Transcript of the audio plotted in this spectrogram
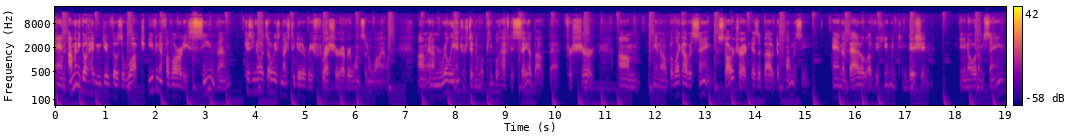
and I'm going to go ahead and give those a watch, even if I've already seen them, because you know it's always nice to get a refresher every once in a while. Um, and I'm really interested in what people have to say about that, for sure. Um, you know, but like I was saying, Star Trek is about diplomacy and the battle of the human condition. You know what I'm saying?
